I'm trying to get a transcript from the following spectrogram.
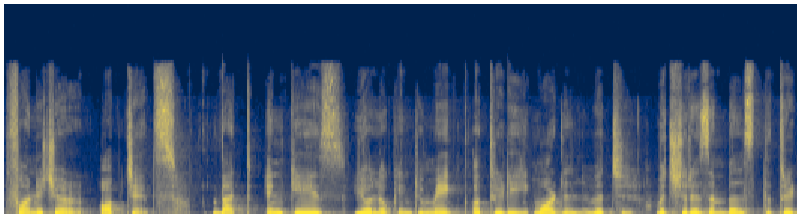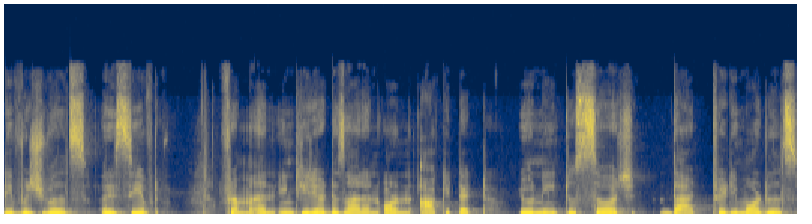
furniture objects. But in case you're looking to make a 3D model which which resembles the 3D visuals received from an interior designer or an architect, you need to search that 3D models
